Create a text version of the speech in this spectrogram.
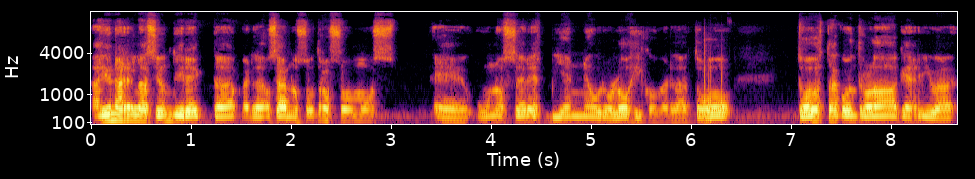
Hay una relación directa, ¿verdad? O sea, nosotros somos eh, unos seres bien neurológicos, ¿verdad? Todo, todo está controlado aquí arriba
